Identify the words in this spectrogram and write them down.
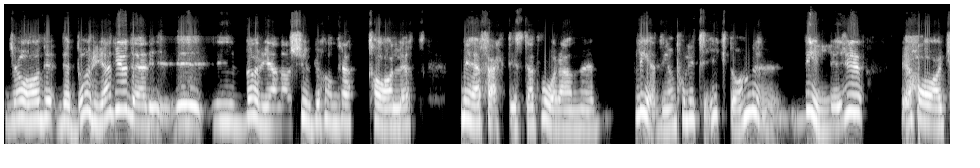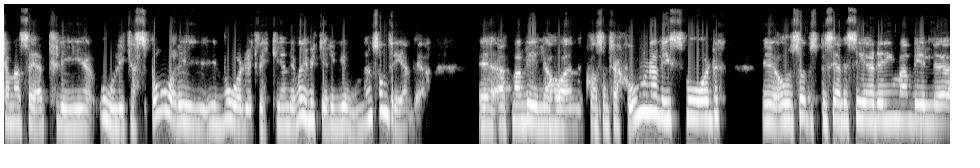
Ja, det, det började ju där i, i, i början av 2000-talet med faktiskt att våran eh, ledning och politik, de eh, ville ju ha, kan man säga, tre olika spår i, i vårdutvecklingen. Det var ju mycket regionen som drev det. Eh, att man ville ha en koncentration av viss vård och subspecialisering. Man ville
